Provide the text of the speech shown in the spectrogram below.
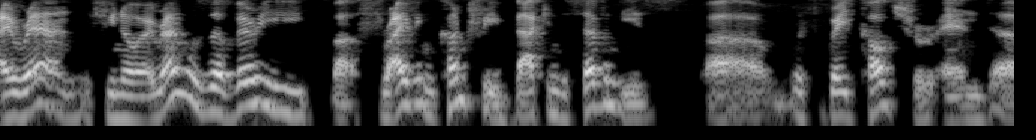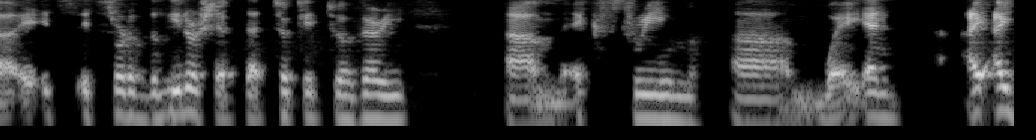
Iran. If you know, Iran was a very uh, thriving country back in the 70s uh, with great culture, and uh, it's it's sort of the leadership that took it to a very um, extreme um, way. And I, I,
